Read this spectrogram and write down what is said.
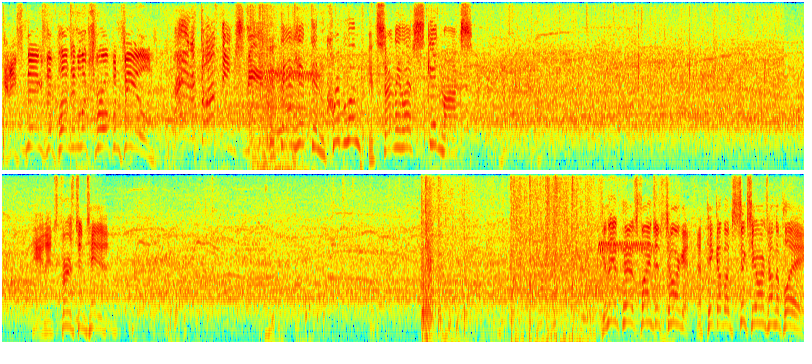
And he snags the punt and looks for open field. I had a dog named Snag. If that hit didn't cripple him, it certainly left skid marks. And it's first and ten. And that pass finds its target. A pickup of six yards on the play.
